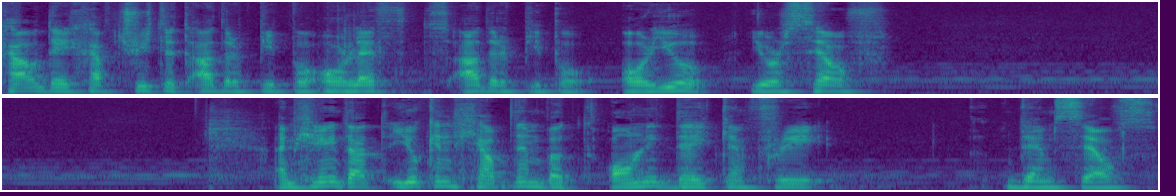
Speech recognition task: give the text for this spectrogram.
how they have treated other people or left other people or you yourself. I'm hearing that you can help them, but only they can free themselves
